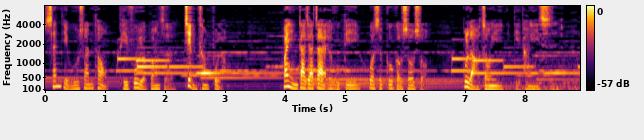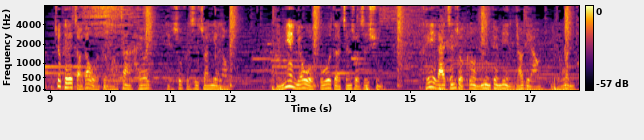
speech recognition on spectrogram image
身体无酸痛，皮肤有光泽，健康不老。欢迎大家在 FB 或是 Google 搜索“不老中医李胖医师”，就可以找到我的网站，还有脸书粉丝专业喽。里面有我服务的诊所资讯，可以来诊所跟我面对面聊聊你的问题。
